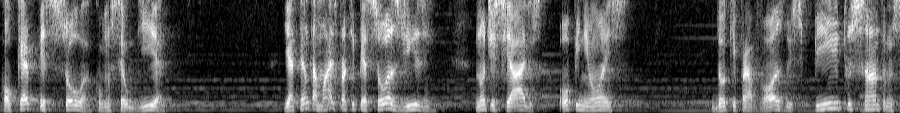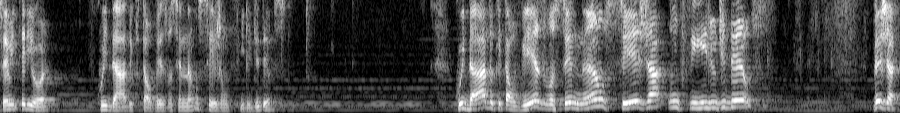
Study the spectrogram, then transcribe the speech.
qualquer pessoa como seu guia e atenta mais para o que pessoas dizem, noticiários, opiniões, do que para a voz do Espírito Santo no seu interior, cuidado que talvez você não seja um filho de Deus. Cuidado que talvez você não seja um filho de Deus. Veja,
